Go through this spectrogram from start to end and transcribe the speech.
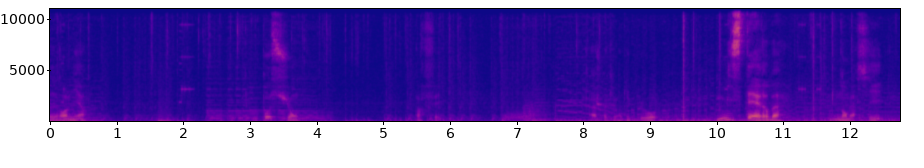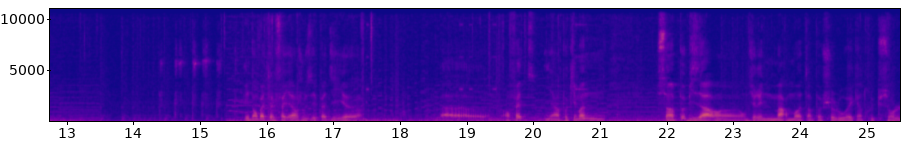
Ça devrait. Potion. Parfait. Ah, je crois qu'il y a un truc plus haut. Mystherbe. Non, merci. Et dans Battlefire, je vous ai pas dit... euh, bah, en fait, il y a un Pokémon... C'est un peu bizarre, euh, on dirait une marmotte un peu chelou avec un truc sur le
